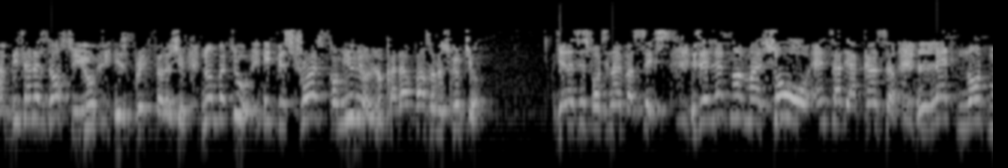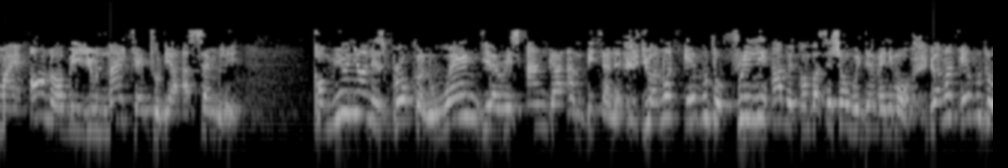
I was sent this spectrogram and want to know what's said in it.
and bitterness does to you is break fellowship. Number two, it destroys communion. Look at that verse of the scripture. Genesis 49 verse 6. He said, Let not my soul enter their council. Let not my honor be united to their assembly. Communion is broken when there is anger and bitterness. You are not able to freely have a conversation with them anymore. You are not able to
